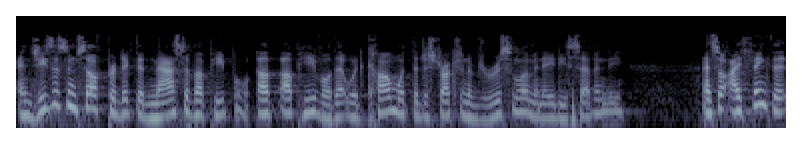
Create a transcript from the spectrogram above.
And Jesus himself predicted massive upheaval, up, upheaval that would come with the destruction of Jerusalem in AD 70. And so I think that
